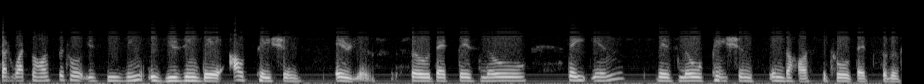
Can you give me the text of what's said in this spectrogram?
But what the hospital is using is using their outpatient areas so that there's no stay-ins, there's no patients in the hospital that sort of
